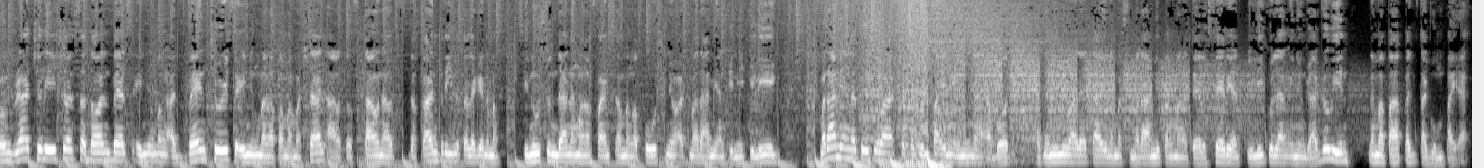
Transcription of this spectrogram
Congratulations sa Don Bell sa inyong mga adventures, sa inyong mga pamamasyal out of town, out of the country na talaga namang sinusundan ng mga fans ang mga post nyo at marami ang kinikilig. Marami ang natutuwa sa tagumpay na inyong naabot at naniniwala tayo na mas marami pang mga teleserye at pelikula ang inyong gagawin na mapapagtagumpayan.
